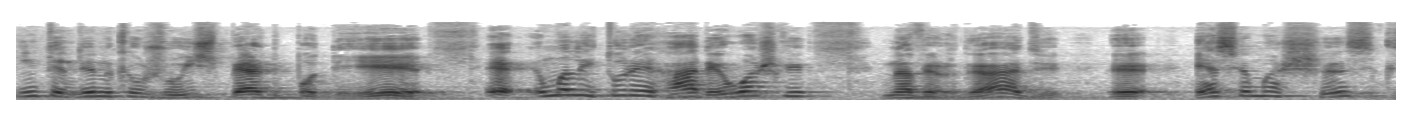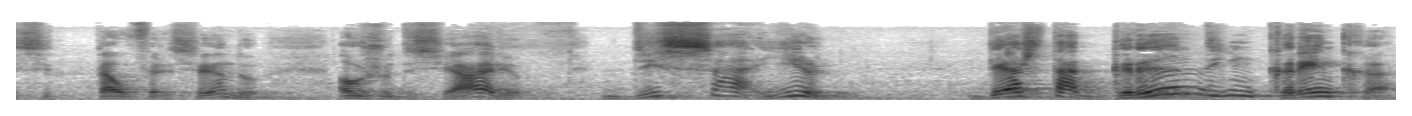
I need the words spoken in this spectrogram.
entendendo que o juiz perde poder. É, é uma leitura errada. Eu acho que, na verdade, é, essa é uma chance que se está oferecendo ao judiciário de sair desta grande encrenca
